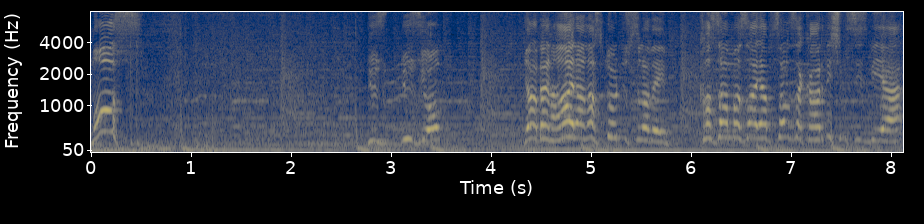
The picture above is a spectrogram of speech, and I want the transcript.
Nos! Düz, düz yol. Ya ben hala nasıl dördüncü sıradayım? Kaza maza yapsanıza kardeşim siz bir ya.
